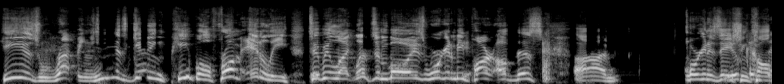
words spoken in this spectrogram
he is repping. He is getting people from Italy to be like, listen, boys, we're gonna be part of this uh organization called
